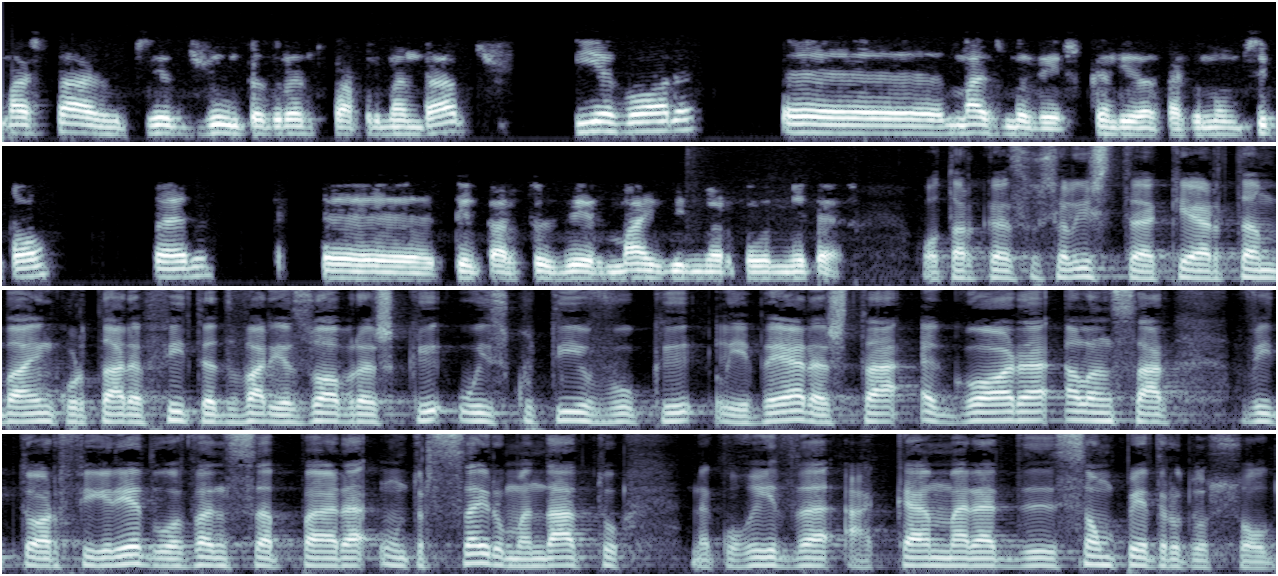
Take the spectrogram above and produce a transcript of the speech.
mais tarde presidente de junta durante quatro mandatos e agora, uh, mais uma vez, candidato à Câmara Municipal para uh, tentar fazer mais e melhor pela minha terra. O autarca socialista quer também cortar a fita de várias obras que o executivo que lidera está agora a lançar. Vítor Figueiredo avança para um terceiro mandato na corrida à Câmara de São Pedro do Sul.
